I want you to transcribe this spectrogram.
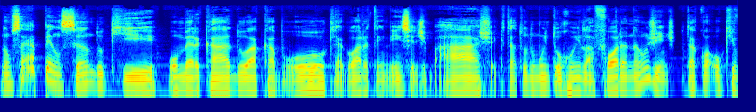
Não saia pensando que o mercado acabou, que agora a tendência é de baixa, que está tudo muito ruim lá fora. Não, gente. Tá, o, que,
